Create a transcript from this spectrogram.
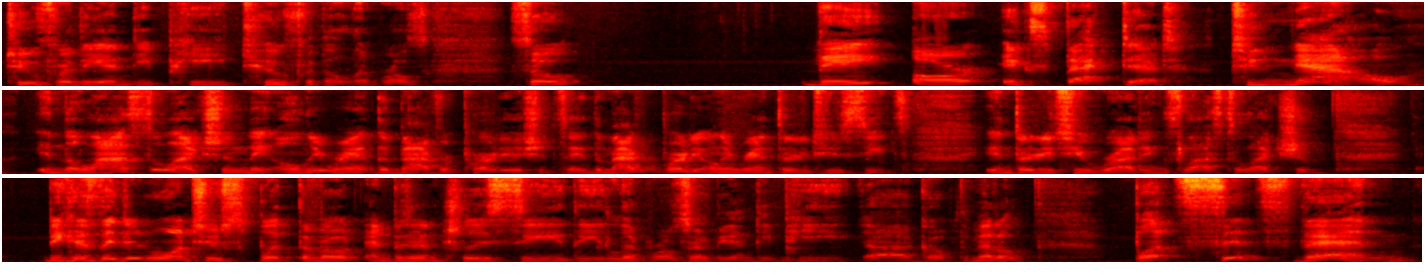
two for the NDP, two for the Liberals. So they are expected to now, in the last election, they only ran the Maverick Party, I should say. The Maverick Party only ran 32 seats in 32 ridings last election because they didn't want to split the vote and potentially see the Liberals or the NDP uh, go up the middle. But since then,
